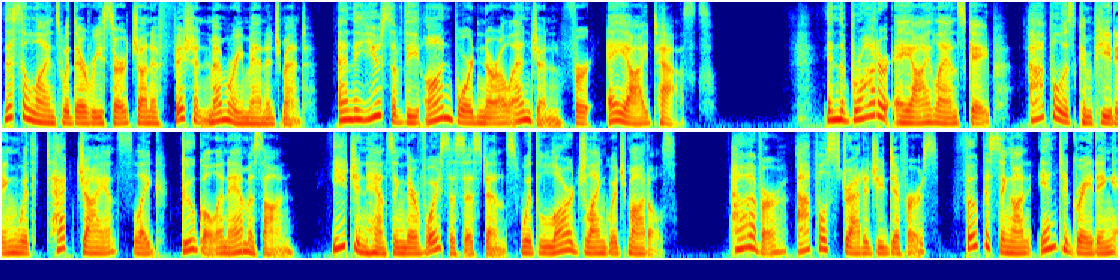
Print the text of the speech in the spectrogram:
This aligns with their research on efficient memory management and the use of the onboard neural engine for AI tasks. In the broader AI landscape, Apple is competing with tech giants like Google and Amazon each enhancing their voice assistants with large language models. However, Apple's strategy differs, focusing on integrating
